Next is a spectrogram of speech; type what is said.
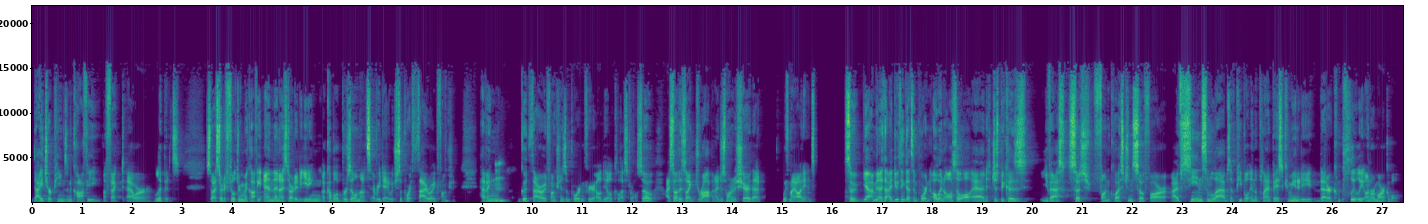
diterpenes in coffee affect our lipids. So I started filtering my coffee and then I started eating a couple of Brazil nuts every day, which support thyroid function. Having mm. good thyroid function is important for your LDL cholesterol. So I saw this like drop and I just wanted to share that with my audience. So yeah, I mean, I, th- I do think that's important. Oh, and also I'll add just because you've asked such fun questions so far, I've seen some labs of people in the plant based community that are completely unremarkable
